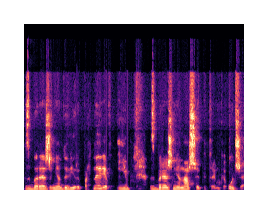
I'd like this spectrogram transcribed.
збереження довіри партнерів і збереження нашої підтримки. Отже,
